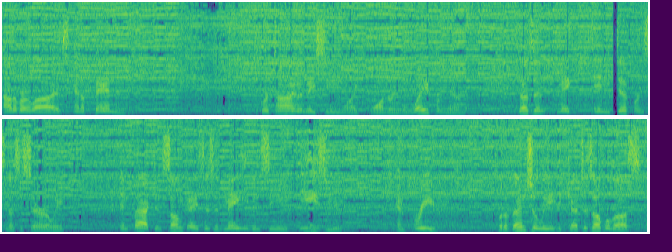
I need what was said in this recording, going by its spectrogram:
out of our lives and abandon Him. For a time, it may seem like wandering away from Him doesn't make any difference necessarily. In fact, in some cases, it may even seem easier and freer. But eventually, it catches up with us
